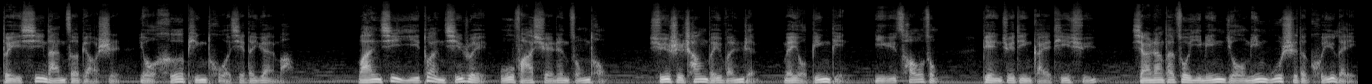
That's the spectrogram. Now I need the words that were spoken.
对西南则表示有和平妥协的愿望。皖系以段祺瑞无法选任总统，徐世昌为文人，没有兵柄，易于操纵，便决定改提徐，想让他做一名有名无实的傀儡。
